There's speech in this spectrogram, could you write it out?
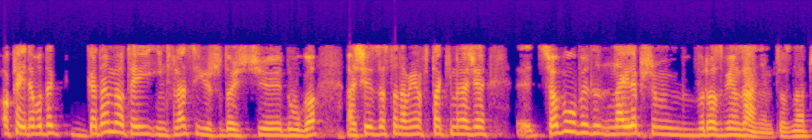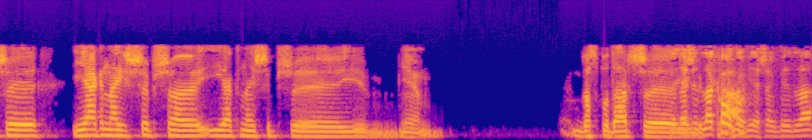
Okej, no bo tak gadamy o tej inflacji już dość e, długo, a się zastanawiam w takim razie, e, co byłoby najlepszym rozwiązaniem? To znaczy, jak najszybsze, jak najszybszy, e, nie wiem, gospodarcze. Zależy dla kogo, wiesz, jakby dla,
